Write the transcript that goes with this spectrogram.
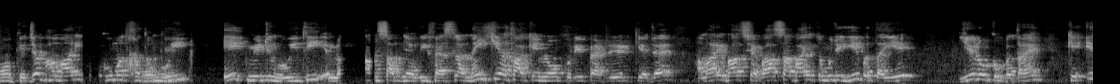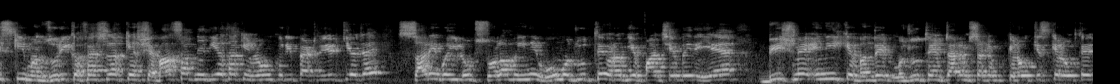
कि जब हमारी हुकूमत खत्म हुई एक मीटिंग हुई थी इमरान खान साहब ने अभी फैसला नहीं किया था कि इन लोगों को रिपेट्रिएट किया जाए। हमारे बाद शहबाज साहब आए तो मुझे ये बताइए, ये लोग को बताएँ कि इसकी मंजूरी का फैसला क्या शहबाज साहब ने दिया था कि इन लोगों को रिपेट्रिएट किया जाए? सारे वही लोग 16 महीने वो मौजूद थे और अब ये पाँच छह महीने ये हैं। बीच में इन्हीं के बंदे मौजूद थे इंटरम सेटअप के लोग। किसके लोग थे?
